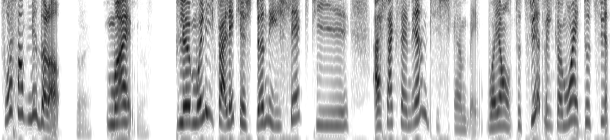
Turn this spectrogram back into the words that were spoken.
60 000 Ouais. Ouais. Puis là, moi, il fallait que je donne des chèques puis à chaque semaine. Puis j'étais comme, ben, voyons, tout de suite. Là, comme, ouais, tout de suite.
